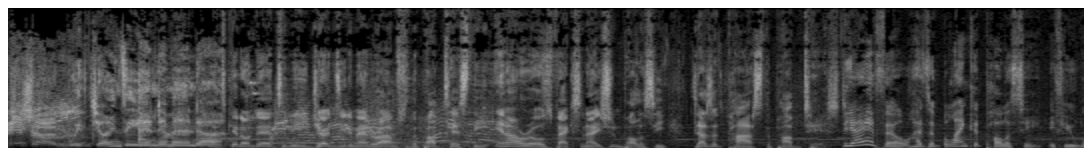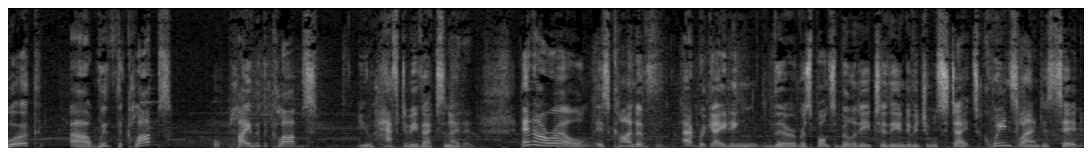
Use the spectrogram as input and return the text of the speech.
Nation. With Jonesy and Amanda. Let's get on down to the Jonesy and Amanda Arms for the pub test. The NRL's vaccination policy doesn't pass the pub test. The AFL has a blanket policy. If you work uh, with the clubs or play with the clubs, you have to be vaccinated. NRL is kind of abrogating the responsibility to the individual states. Queensland has said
